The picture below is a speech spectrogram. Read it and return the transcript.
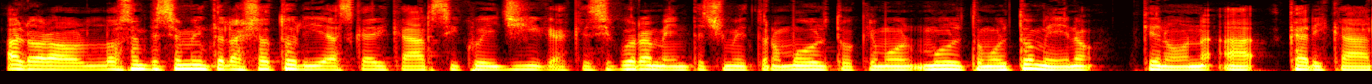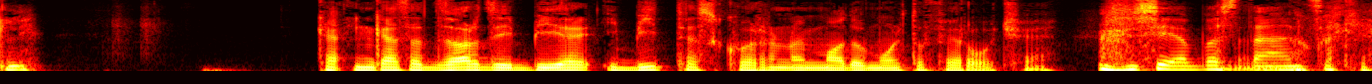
allora l'ho semplicemente lasciato lì a scaricarsi quei giga che sicuramente ci mettono molto, che mo- molto, molto meno che non a caricarli. In casa Zorzi i, bir- i bit scorrono in modo molto feroce. sì, abbastanza. Okay.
